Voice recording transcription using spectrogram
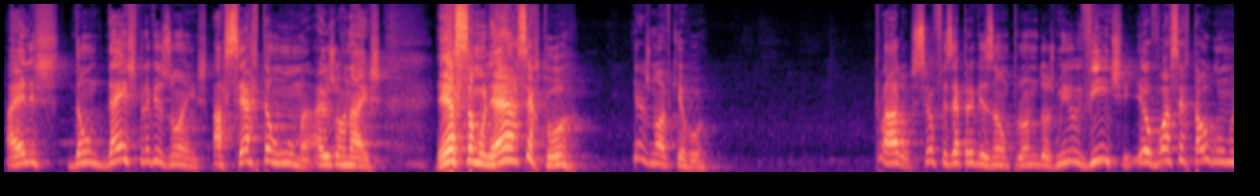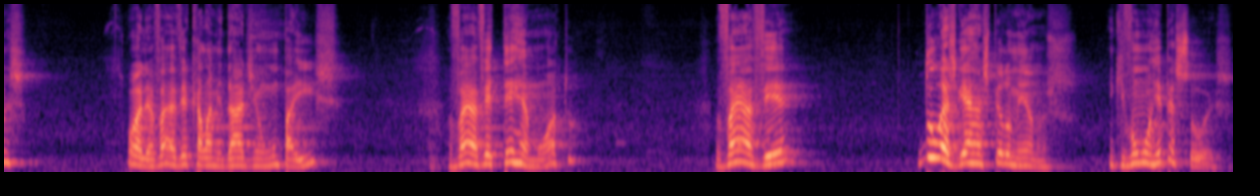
Aí eles dão dez previsões, acertam uma, aí os jornais, essa mulher acertou, e as nove que errou. Claro, se eu fizer previsão para o ano 2020, eu vou acertar algumas. Olha, vai haver calamidade em algum país, vai haver terremoto, vai haver duas guerras pelo menos, em que vão morrer pessoas.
